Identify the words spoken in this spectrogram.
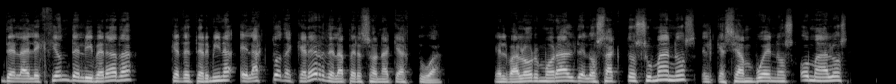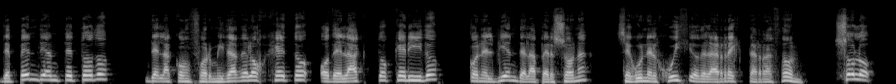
de la elección deliberada que determina el acto de querer de la persona que actúa. El valor moral de los actos humanos, el que sean buenos o malos, depende ante todo de la conformidad del objeto o del acto querido con el bien de la persona, según el juicio de la recta razón. Solo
